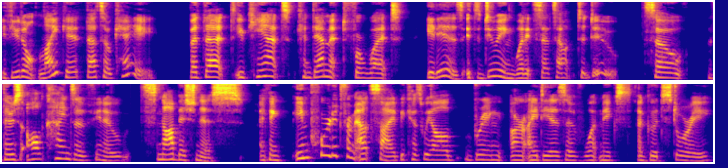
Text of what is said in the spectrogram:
If you don't like it, that's okay. But that you can't condemn it for what it is. It's doing what it sets out to do. So there's all kinds of, you know, snobbishness, I think, imported from outside because we all bring our ideas of what makes a good story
